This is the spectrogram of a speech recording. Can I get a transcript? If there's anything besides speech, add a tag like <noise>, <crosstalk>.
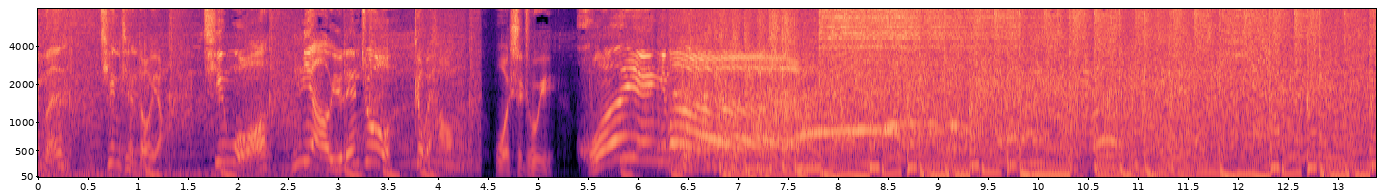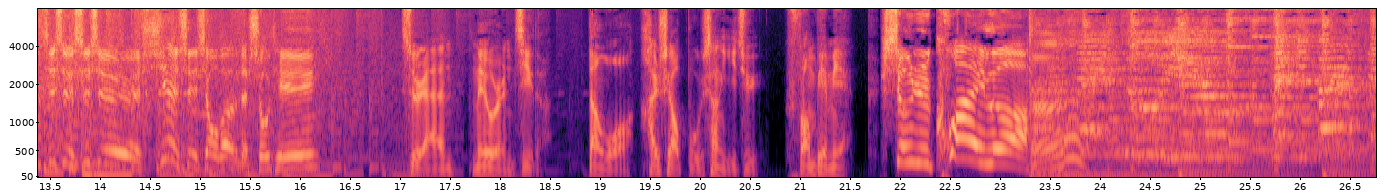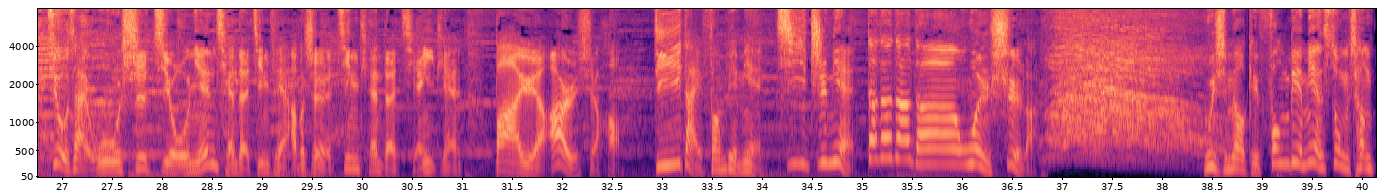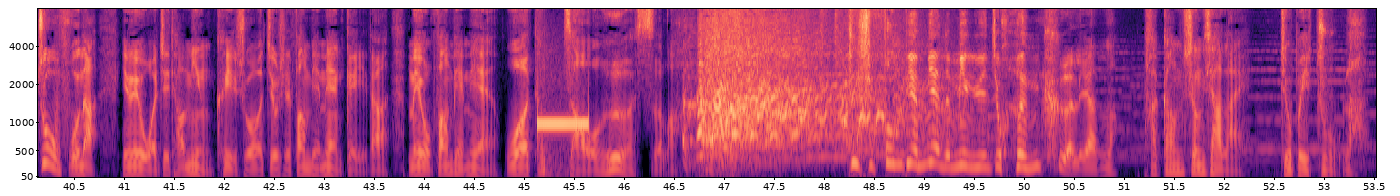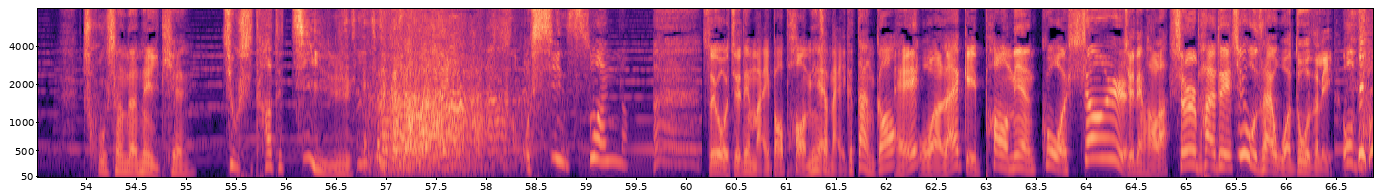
新闻天天都有，听我妙语连珠。各位好，我是朱宇，欢迎你们！谢谢谢谢谢谢小伙伴们的收听。虽然没有人记得，但我还是要补上一句：方便面，生日快乐！就在五十九年前的今天啊，不是今天的前一天，八月二十号，第一代方便面鸡汁面当当当当问世了。为什么要给方便面送上祝福呢？因为我这条命可以说就是方便面给的，没有方便面，我早饿死了。但是方便面的命运就很可怜了，它刚生下来就被煮了，出生的那一天。就是他的忌日，<laughs> 好心酸呐！所以我决定买一包泡面，再买一个蛋糕。哎，我来给泡面过生日。决定好了，生日派对就在我肚子里。我呸！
